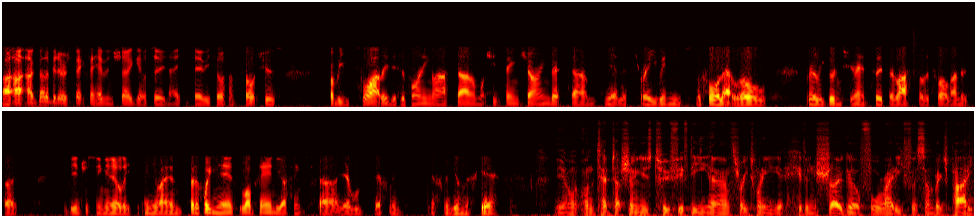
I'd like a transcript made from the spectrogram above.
I, I, have got a bit of respect for Heaven Showgirl too, Nathan. So I thought she was probably slightly disappointing last start on what she's been showing, but um, yeah, the three wins before that were all really good, and she ran super last sort of 1200. So it'd be interesting early anyway. And but if we can hand, lob handy, I think uh, yeah, we'll definitely definitely give them a scare. Yeah, on, on Tab Touch showing is 250, um, 320 Heaven Showgirl, 480 for Sunbeach Party.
